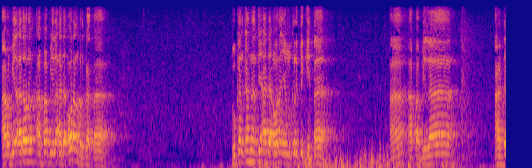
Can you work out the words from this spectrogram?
apabila ada orang apabila ada orang berkata, bukankah nanti ada orang yang mengkritik kita? Ah, apabila ada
